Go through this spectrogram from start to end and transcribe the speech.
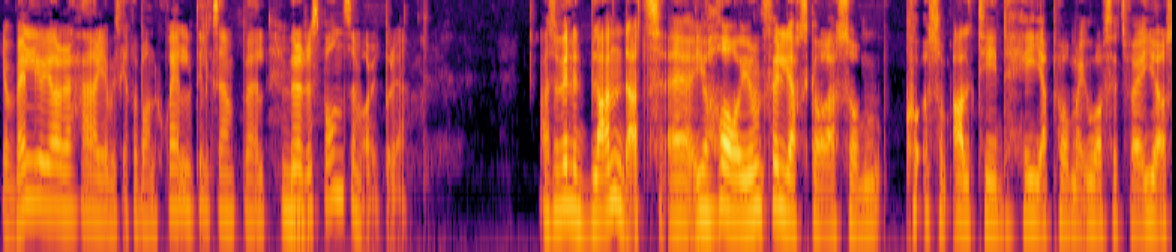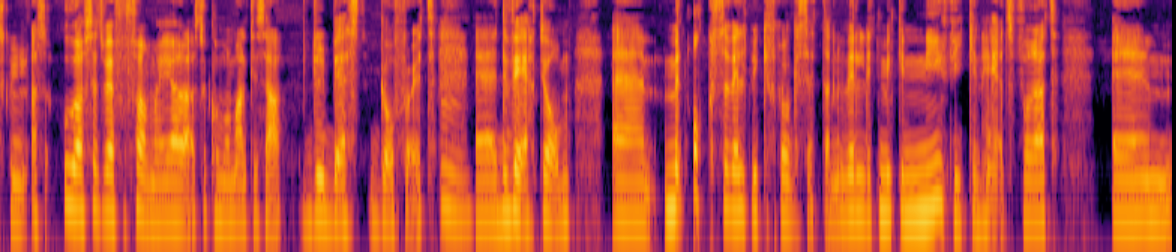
Jag väljer att göra det här, jag vill skaffa barn själv till exempel. Hur Mm. har responsen varit på det? Alltså väldigt blandat. Eh, jag har ju en följarskara som, som alltid hejar på mig oavsett vad jag gör. Skulle, alltså, oavsett vad jag får för mig att göra så kommer de alltid säga du är bäst, go for it. Mm. Eh, det vet jag om. Eh, men också väldigt mycket frågesättande, väldigt mycket nyfikenhet för att ehm,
